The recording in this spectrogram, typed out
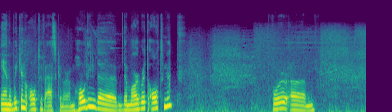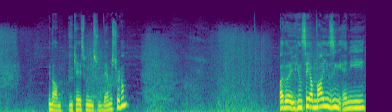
And we can ult with Escanor. I'm holding the, the Margaret ultimate for, um, you know, in case we need to damage to him. By the way, you can see I'm not using any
